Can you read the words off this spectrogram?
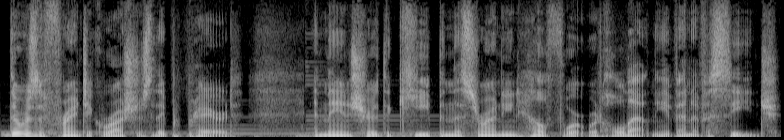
There was a frantic rush as they prepared, and they ensured the keep and the surrounding hill fort would hold out in the event of a siege.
